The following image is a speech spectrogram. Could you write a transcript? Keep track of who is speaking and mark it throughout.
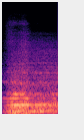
Speaker 1: you.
